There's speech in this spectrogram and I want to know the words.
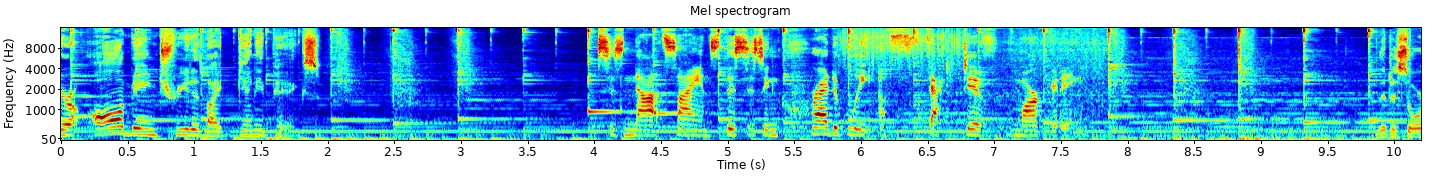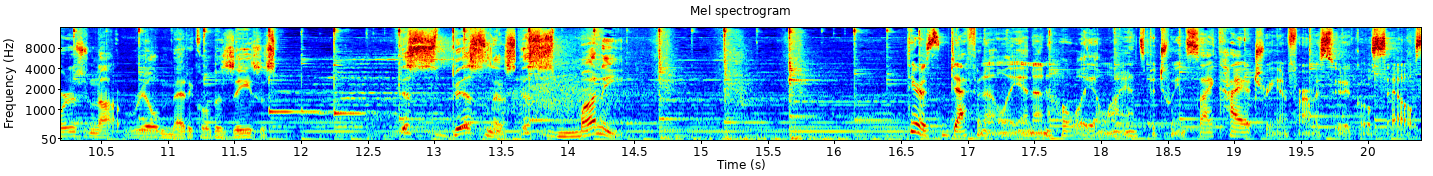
are all being treated like guinea pigs. This is not science. This is incredibly effective marketing. The disorders are not real medical diseases. This is business. This is money. There's definitely an unholy alliance between psychiatry and pharmaceutical sales.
